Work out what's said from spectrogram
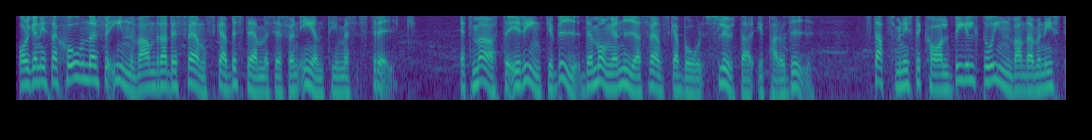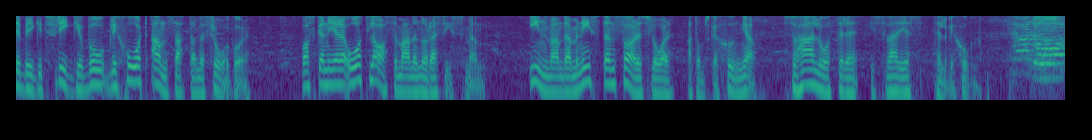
Organisationer för invandrade svenskar bestämmer sig för en entimmes strejk. Ett möte i Rinkeby där många nya svenskar bor slutar i parodi. Statsminister Carl Bildt och invandrarminister Birgit Friggebo blir hårt ansatta med frågor. Vad ska ni göra åt Lasermannen och rasismen? Invandrarministern föreslår att de ska sjunga. Så här låter det i Sveriges Television. Hallå,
